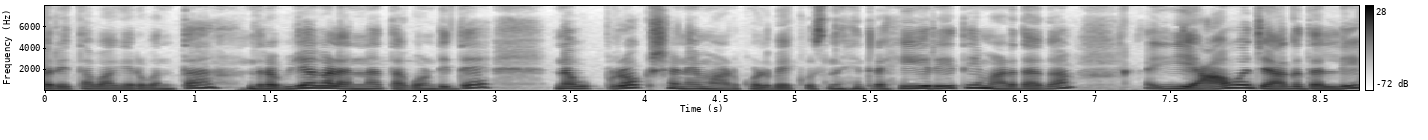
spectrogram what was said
ಭರಿತವಾಗಿರುವಂಥ ದ್ರವ್ಯಗಳನ್ನು ತಗೊಂಡಿದ್ದೆ ನಾವು ಪ್ರೋಕ್ಷಣೆ ಮಾಡಿಕೊಳ್ಬೇಕು ಸ್ನೇಹಿತರೆ. ಈ ರೀತಿ ಮಾಡಿದಾಗ ಯಾವ ಜಾಗದಲ್ಲಿ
